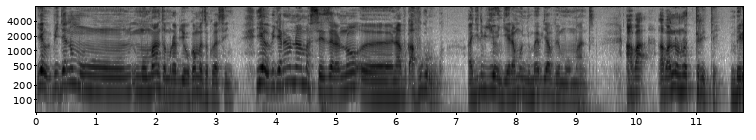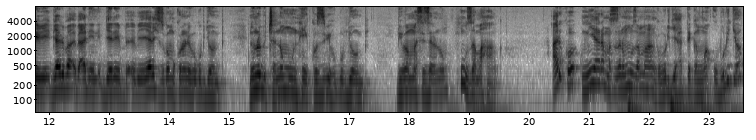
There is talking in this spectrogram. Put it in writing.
Yewe bijya no mu manza murabyibuka bamaze kuyasinya. Yewe bijyana n'amasezerano navuga avugururwa agira ibyiyongeramo nyuma y'ibyavuye mu manza. Aba aba noneho tirite mbere yarashyizweho umukono n'ibihugu byombi. Noneho bica no mu nteko z'ibihugu byombi. Biba amasezerano mpuzamahanga. Ariko niyo ari amasezerano mpuzamahanga buri gihe hateganywa uburyo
